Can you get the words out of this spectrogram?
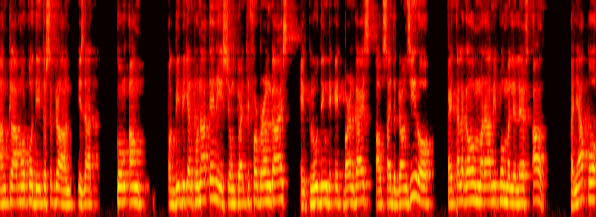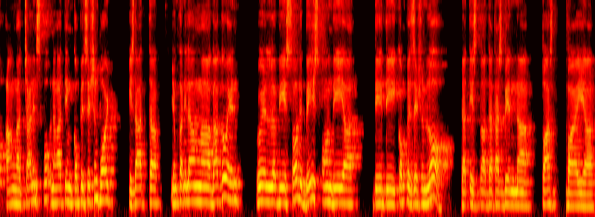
ang clamor po dito sa ground is that kung ang pagbibigyan po natin is yung 24 barangays, including the 8 barangays outside the ground zero, ay talaga ho marami po mali-left out. Kanya po, ang uh, challenge po ng ating compensation board is that uh, yung kanilang uh, gagawin will be solely based on the uh, the the compensation law that is uh, that has been uh, passed by uh,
